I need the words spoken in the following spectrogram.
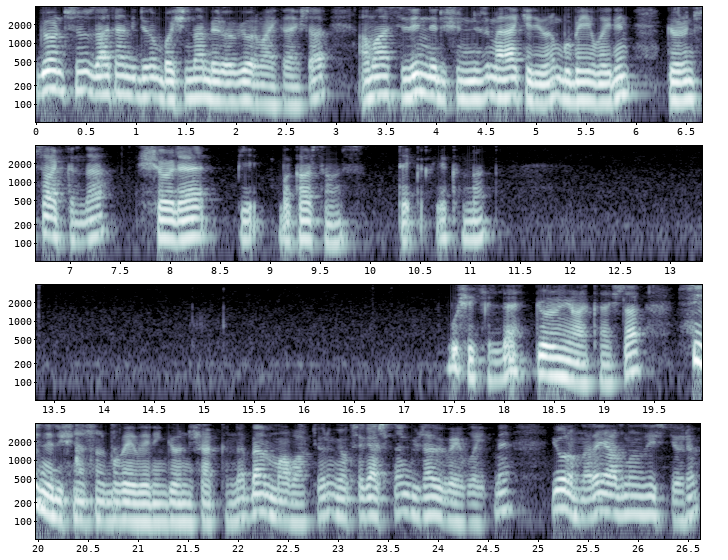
Görüntüsünü zaten videonun başından beri övüyorum arkadaşlar. Ama sizin ne düşündüğünüzü merak ediyorum bu Beyblade'in görüntüsü hakkında. Şöyle bir bakarsanız tekrar yakından. Bu şekilde görünüyor arkadaşlar. Siz ne düşünüyorsunuz bu Beyblade'in görünüşü hakkında? Ben mi abartıyorum yoksa gerçekten güzel bir Beyblade mi? Yorumlara yazmanızı istiyorum.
